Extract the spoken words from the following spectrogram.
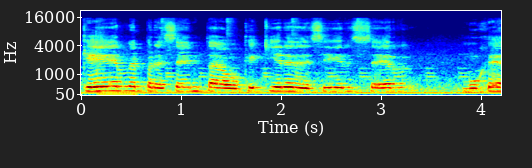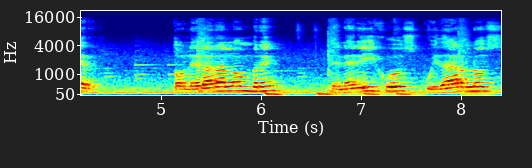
¿qué representa o qué quiere decir ser mujer? Tolerar al hombre, tener hijos, cuidarlos,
